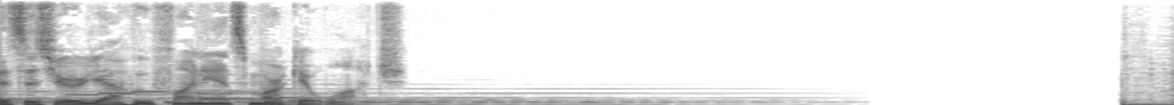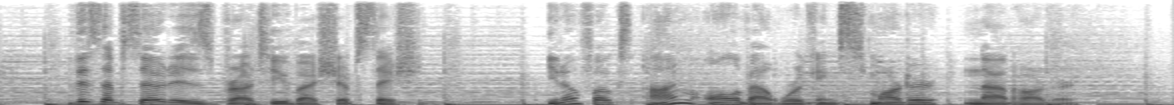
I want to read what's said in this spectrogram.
This is your Yahoo Finance Market Watch. This episode is brought to you by ShipStation. You know, folks, I'm all about working smarter, not harder.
